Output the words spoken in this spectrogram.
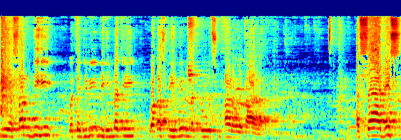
في صمده وتجريد همته وقصده للمدعو سبحانه وتعالى السادس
